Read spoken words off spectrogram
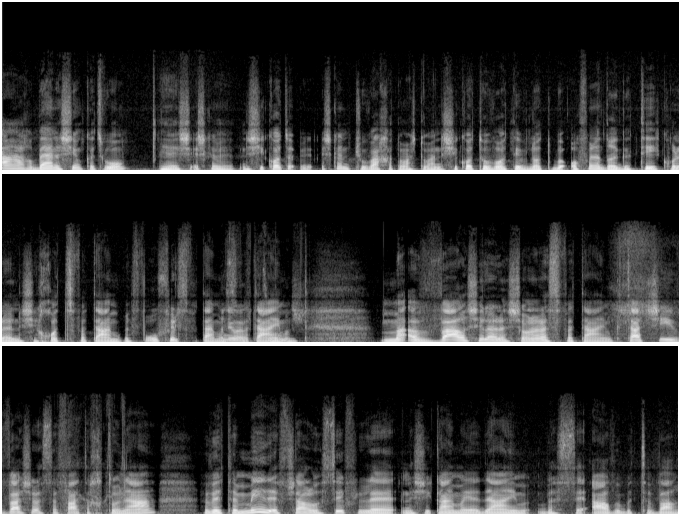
אה, הרבה אנשים כתבו, אה, שיש כאן נשיקות, יש כאן תשובה אחת ממש טובה, נשיקות טובות נבנות באופן הדרגתי, כולל נשיכות שפתיים, רפרוף של שפתיים על אני אוהבת את זה שפתיים. מעבר של הלשון על השפתיים, קצת שאיבה של השפה התחתונה, ותמיד אפשר להוסיף לנשיקה עם הידיים בשיער ובצוואר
